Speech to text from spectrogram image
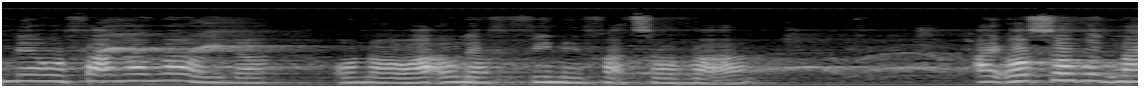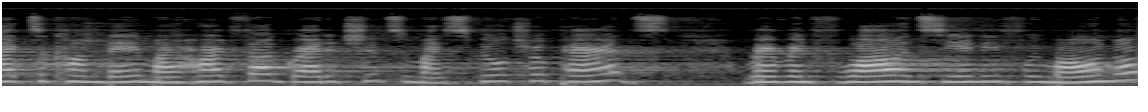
mea whangangoina o le. I also would like to convey my heartfelt gratitude to my spiritual parents, Reverend Fuao and Sieni Fuimaono,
